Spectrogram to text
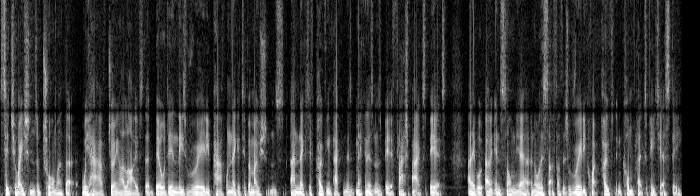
situations of trauma that we have during our lives that build in these really powerful negative emotions and negative coping mechanisms, be it flashbacks, be it unable uh, insomnia, and all this sort of stuff that's really quite potent in complex PTSD.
